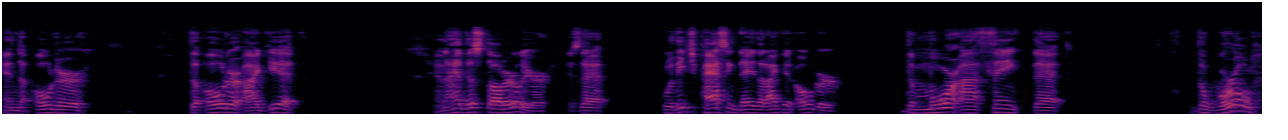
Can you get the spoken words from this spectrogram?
and the older the older I get, and I had this thought earlier is that with each passing day that I get older, the more I think that the world,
